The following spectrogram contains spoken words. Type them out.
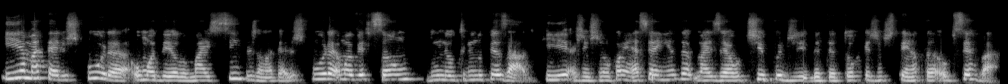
E a matéria escura, o modelo mais simples da matéria escura é uma versão um neutrino pesado, que a gente não conhece ainda, mas é o tipo de detetor que a gente tenta observar.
